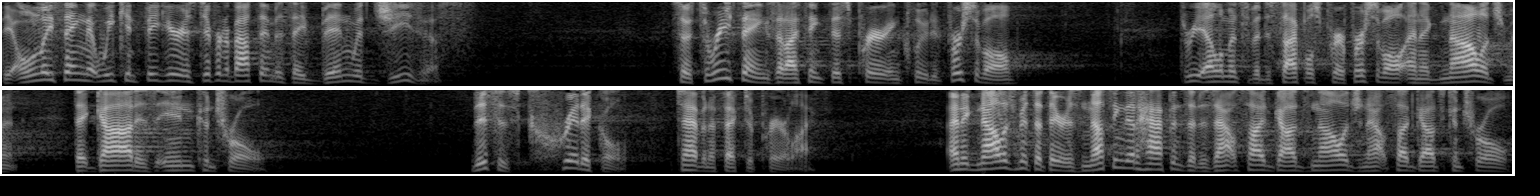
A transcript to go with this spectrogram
The only thing that we can figure is different about them is they've been with Jesus. So, three things that I think this prayer included. First of all, three elements of a disciple's prayer. First of all, an acknowledgement that God is in control. This is critical to have an effective prayer life an acknowledgement that there is nothing that happens that is outside God's knowledge and outside God's control.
